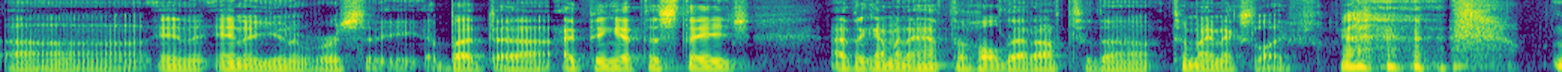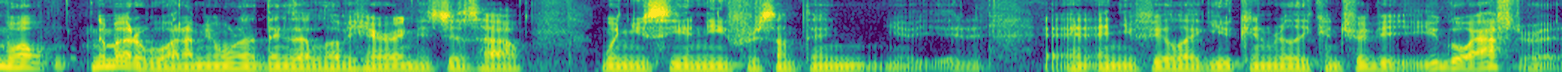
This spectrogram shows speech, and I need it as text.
uh, in in a university. But uh, I think at this stage, I think I'm going to have to hold that off to the to my next life. well, no matter what, I mean, one of the things I love hearing is just how when you see a need for something you, and, and, you feel like you can really contribute, you go after it.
